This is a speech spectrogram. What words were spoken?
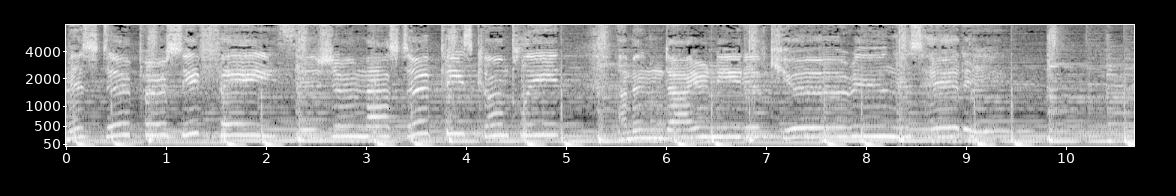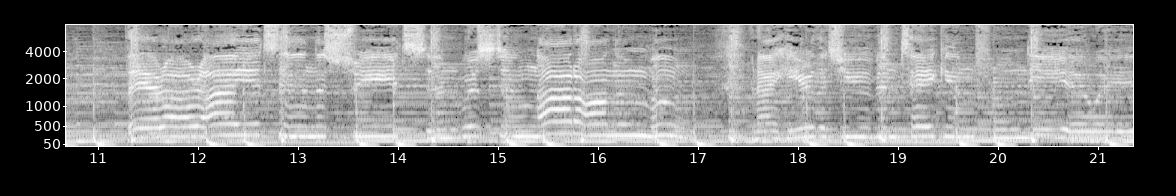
Mr. Percy Faith, is your masterpiece complete? I'm in dire need of curing this headache. There are riots in the streets, and we're still not on the moon. And I hear that you've been taken from the airwaves.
